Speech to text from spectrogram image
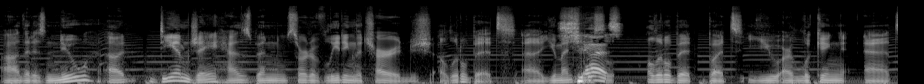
uh, that is new. Uh, DMJ has been sort of leading the charge a little bit. Uh, you mentioned Yes. a little bit, but you are looking at.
